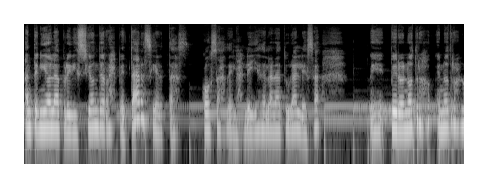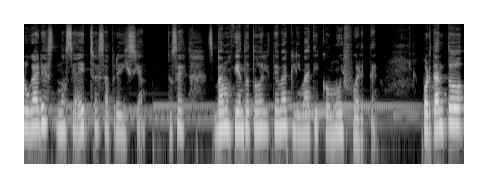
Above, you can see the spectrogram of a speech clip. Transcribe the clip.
han tenido la previsión de respetar ciertas cosas de las leyes de la naturaleza, eh, pero en otros, en otros lugares no se ha hecho esa previsión. Entonces vamos viendo todo el tema climático muy fuerte. Por tanto,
